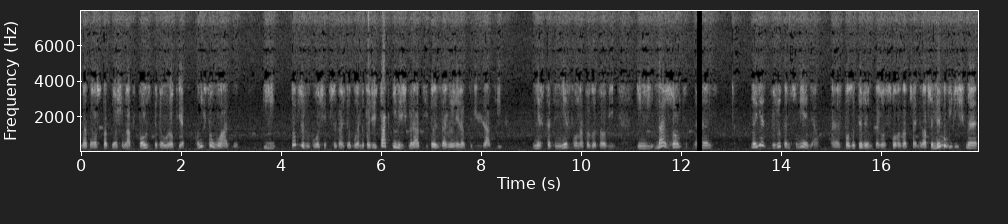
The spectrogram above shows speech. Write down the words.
na te ostatnie 8 lat w Polsce, w Europie, oni chcą władzy i dobrze by było się przyznać do błędu, powiedzieć, tak, nie mieliśmy racji, to jest zagrożenie dla cywilizacji. Niestety nie są na to gotowi. I nasz rząd e, no jest wyrzutem sumienia e, w pozytywnym tego słowa znaczeniu. Znaczy my mówiliśmy,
